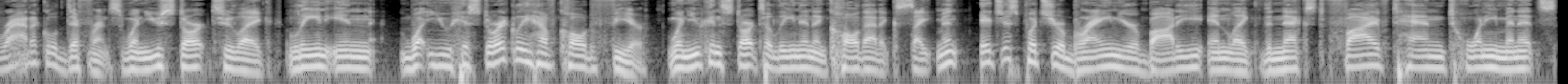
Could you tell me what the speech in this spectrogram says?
radical difference when you start to like lean in what you historically have called fear when you can start to lean in and call that excitement, it just puts your brain, your body in like the next 5, 10, 20 minutes,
